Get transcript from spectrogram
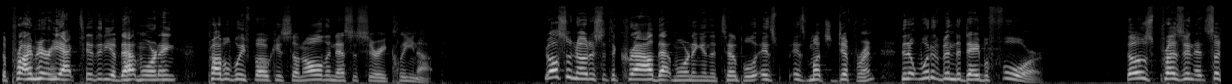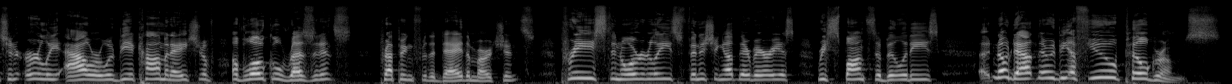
The primary activity of that morning probably focused on all the necessary cleanup. You also notice that the crowd that morning in the temple is, is much different than it would have been the day before. Those present at such an early hour would be a combination of, of local residents prepping for the day, the merchants, priests and orderlies finishing up their various responsibilities. Uh, no doubt there would be a few pilgrims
